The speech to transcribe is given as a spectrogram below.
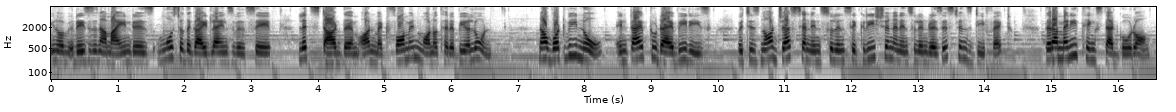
you know raises in our mind is most of the guidelines will say let's start them on metformin monotherapy alone. Now what we know in type 2 diabetes which is not just an insulin secretion and insulin resistance defect, there are many things that go wrong.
